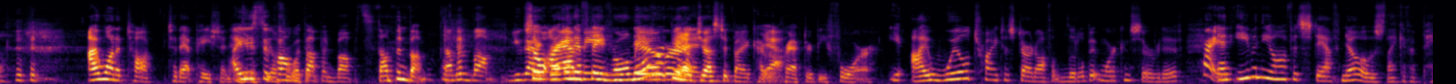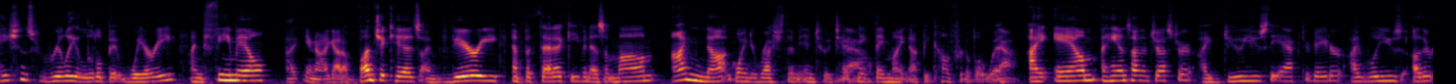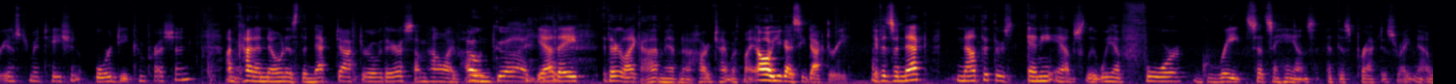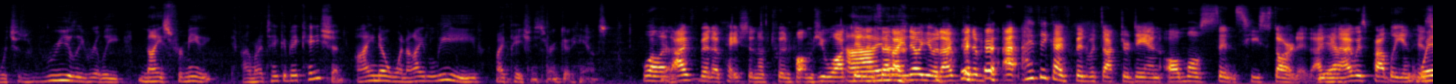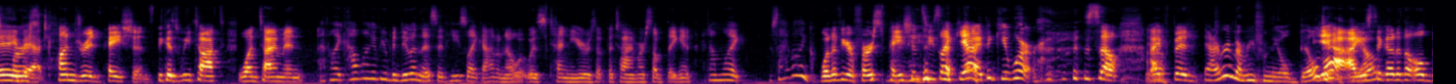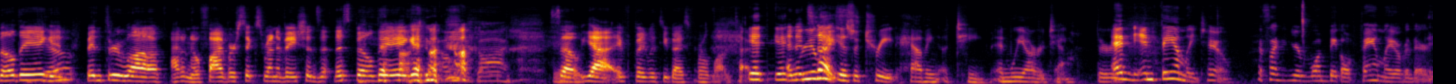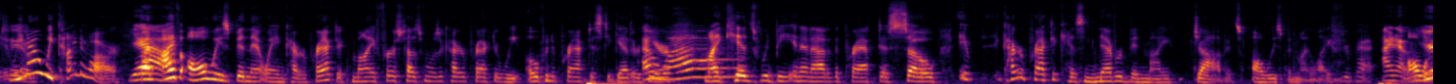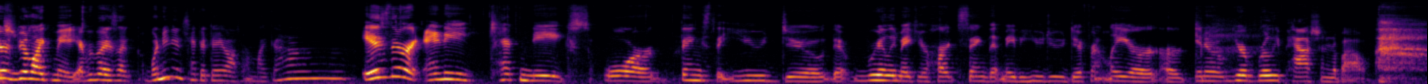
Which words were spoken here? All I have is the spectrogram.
I want to talk to that patient. I used to call them thump and bumps. thump and bump. Thump and bump. You got So, to I- grab and if they've and roll me never been adjusted by a Yeah. chiropractor before, I will try to start off a little bit more conservative. Right. And even the office staff knows, like, if a patient's really a little bit wary, I'm female, I, you know, I got a bunch of kids, I'm very empathetic, even as a mom. I'm not going to rush them into a technique No. they might not be comfortable with. No. I am a hands-on adjuster. I do use the activator. I will use other instrumentation or decompression. I'm kind of known as the neck doctor over there. Somehow I've Oh, good. yeah, they they're like I'm having a hard time with my. Oh, you guys see Doctor E. If it's a neck, not that there's any absolute. We have four great sets of hands at this practice right now, which is really really nice for me. If I want to take a vacation, I know when I leave, my patients are in good hands. Well, and I've been a patient of Twin Palms. You walked in I and said, know. "I know you," and I've been. A, I I think I've been with Dr. Dan almost since he started. I mean, I was probably in his Way first back. hundred patients because we talked one time, and I'm like, "How long have you been doing this?" And he's like, "I don't know. It was ten years at the time or something." And, and I'm like, "Was I like one of your first patients?" He's like, "Yeah, I think you were." so I've been. Yeah, I remember you from the old building. Yeah, I you used to go to the old building Yeah. and been through uh, I don't know five or six renovations at this building. And Oh my gosh. So yeah, I've been with you guys for a long time. It it and it's really nice. is a treat having a team, and we are a team. There- And and family too. It's like you're one big old family over there too. You know, we kind of are. Yeah. But I've always been that way in chiropractic. My first husband was a chiropractor. We opened a practice together Oh, here. wow. My kids would be in and out of the practice. So it, chiropractic has never been my job. It's always been my life. You're bad. I know. You're, you're like me. Everybody's like, when are you going to take a day off? I'm like, ah. Is there any techniques or things that you do that really make your heart sing that maybe you do differently or, or you know, you're really passionate about?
